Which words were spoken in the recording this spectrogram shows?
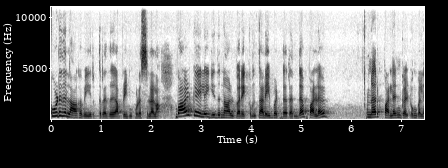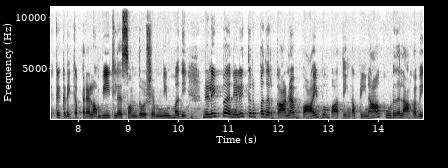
கூடுதலாகவே இருக்கிறது அப்படின்னு கூட சொல்லலாம். வாழ்க்கையில் இது நாள் வரைக்கும் தடைபட்டிருந்த பல நற்பலன்கள் உங்களுக்கு கிடைக்கப்பெறலாம். வீட்டில் சந்தோஷம் நிம்மதி நிலைப்ப நிலைத்திருப்பதற்கான வாய்ப்பும் பார்த்தீங்க அப்படின்னா கூடுதலாகவே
